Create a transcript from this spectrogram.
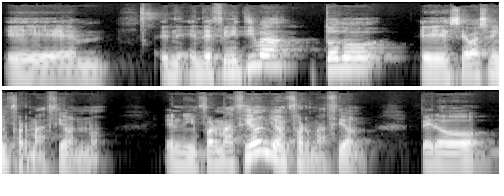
Em, en, definitiva, todo eh, se basa en información, ¿no? En información y en formación. Pero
